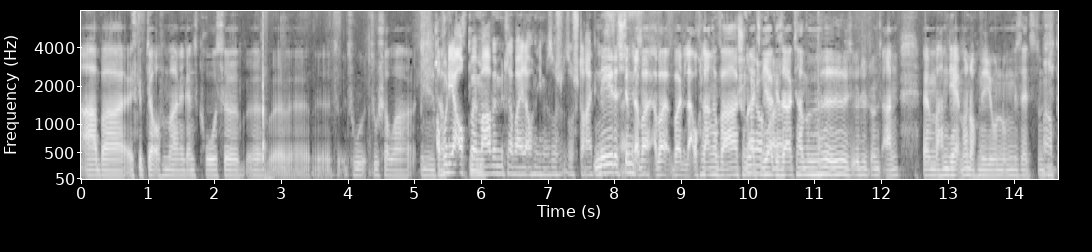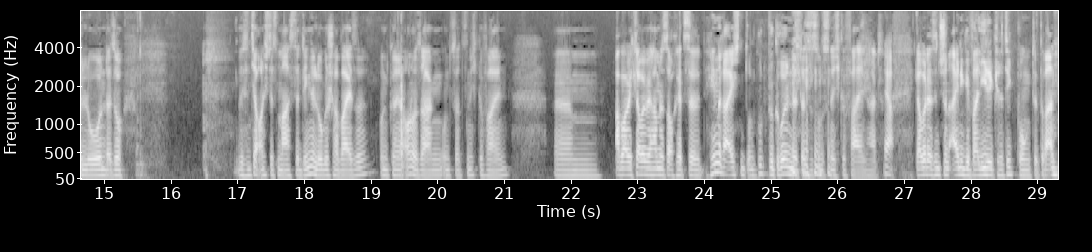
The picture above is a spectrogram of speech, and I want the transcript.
Aber es gibt ja offenbar eine ganz große äh, äh Zuschauer. Obwohl die ja auch bei Marvel mittlerweile auch nicht mehr so, so stark nee, ist. Nee, das stimmt, aber, aber, aber auch lange war, schon lange als wir ja gesagt haben, es ödet uns an, ähm, haben die ja immer noch Millionen umgesetzt und ja. sich gelohnt. Also wir sind ja auch nicht das Maß der Dinge, logischerweise, und können ja auch nur sagen, uns hat's nicht gefallen. Ähm, aber ich glaube, wir haben das auch jetzt äh, hinreichend und gut begründet, dass es uns nicht gefallen hat. Ja. Ich glaube, da sind schon einige valide Kritikpunkte dran.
